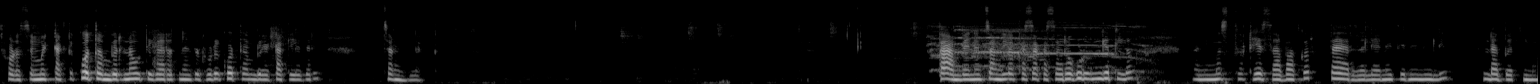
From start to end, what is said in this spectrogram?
थोडंसं मीठ टाकते. कोथिंबीर नव्हती घरात नाही तर थोडी कोथिंबीर टाकली तरी चांगली लागतं. तांब्याने चांगलं कसा कसा रगडून घेतलं आणि मस्त ठेसा भाकर तयार झाली आणि तिने नेली डब्यात मग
